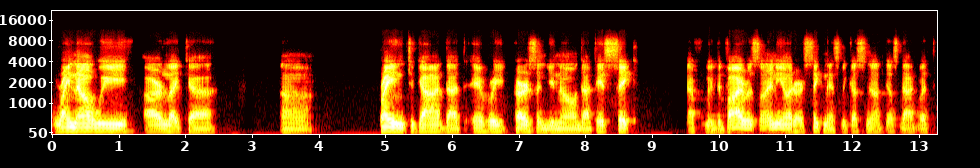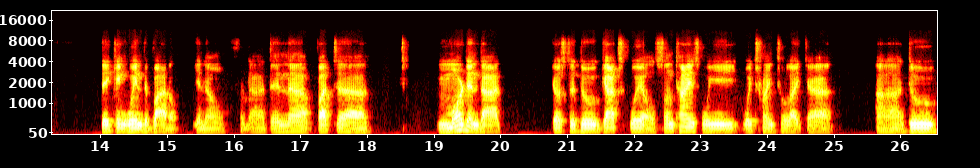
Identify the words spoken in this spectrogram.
right now we are like. Uh, uh, praying to God that every person, you know, that is sick with the virus or any other sickness, because not just that, but they can win the battle, you know, for that. And uh, but uh, more than that, just to do God's will. Sometimes we we trying to like uh, uh, do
